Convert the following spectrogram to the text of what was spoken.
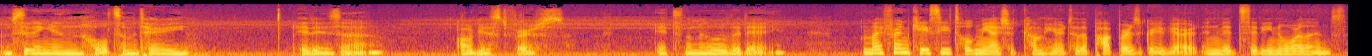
I'm sitting in Holt Cemetery. It is uh, August 1st. It's the middle of the day. My friend Casey told me I should come here to the Paupers Graveyard in Mid City, New Orleans.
